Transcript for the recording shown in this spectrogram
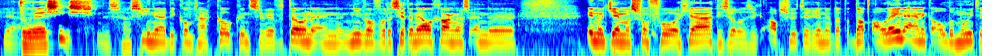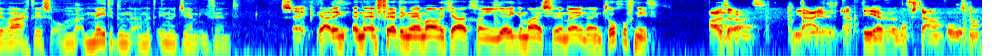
Ja. Precies. Dus Hasina die komt haar kookkunsten weer vertonen. En in ieder geval voor de ZNL-gangers en de InnoJammers van vorig jaar... die zullen zich absoluut herinneren dat dat alleen eigenlijk al de moeite waard is... om mee te doen aan het InnoJam-event. Zeker. Ja, en, en Fred, ik neem aan dat jij ook gewoon je Jägermeister weer meeneemt, toch? Of niet? Uiteraard. Die, ja, die, die, die, hebben we nog staan volgens mij.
